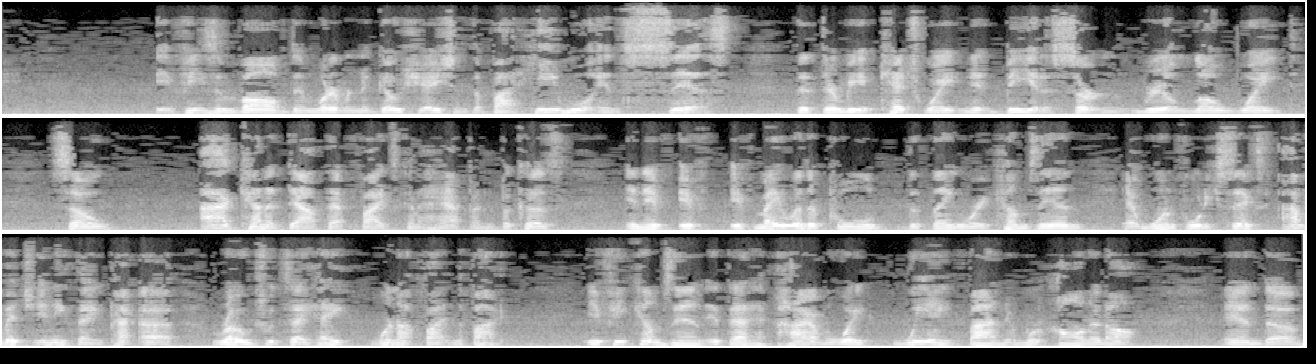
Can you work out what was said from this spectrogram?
if he's involved in whatever negotiations the fight, he will insist that there be a catch weight and it be at a certain real low weight. So I kind of doubt that fight's going to happen because, and if if if Mayweather pulled the thing where he comes in at 146, I bet you anything uh, Roach would say, "Hey, we're not fighting the fight." If he comes in at that high of a weight, we ain't fighting it. We're calling it off. And uh,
